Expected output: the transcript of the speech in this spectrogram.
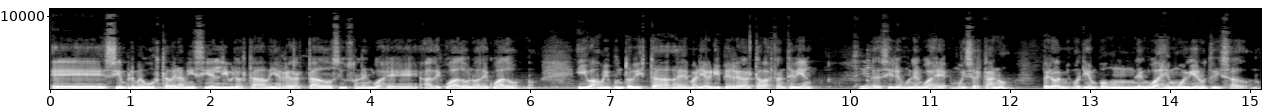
Eh, siempre me gusta ver a mí si el libro está bien redactado, si usa un lenguaje adecuado o no adecuado. ¿no? Y bajo mi punto de vista, eh, María Gripe redacta bastante bien. Es decir, es un lenguaje muy cercano, pero al mismo tiempo es un lenguaje muy bien utilizado.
